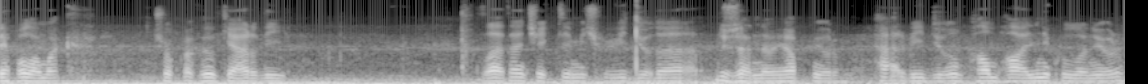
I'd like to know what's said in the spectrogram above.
depolamak çok akıl kârı değil. Zaten çektiğim hiçbir videoda düzenleme yapmıyorum. Her videonun ham halini kullanıyorum.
